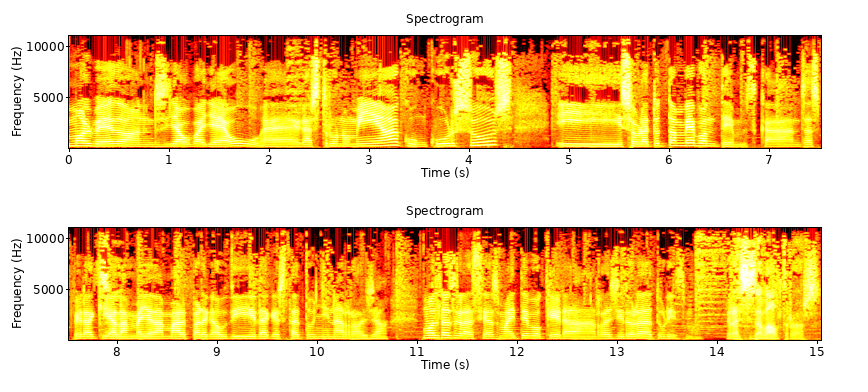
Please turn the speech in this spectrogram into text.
Molt bé, doncs ja ho veieu, eh, gastronomia, concursos i sobretot també bon temps que ens espera aquí sí. a l'Ametlla de Mar per gaudir d'aquesta tonyina roja. Moltes gràcies, Maite Boquera, regidora de Turisme. Gràcies a vosaltres.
